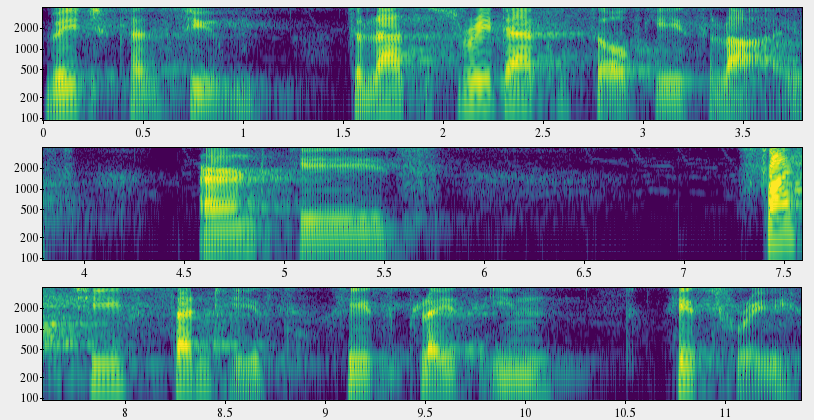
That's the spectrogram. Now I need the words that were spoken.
which consume the last three decades of his life earned his festive scientist his place in history.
